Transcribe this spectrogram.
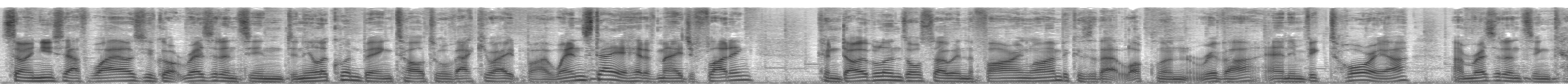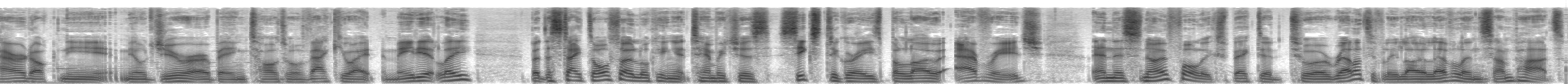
So, in New South Wales, you've got residents in Deniliquin being told to evacuate by Wednesday ahead of major flooding. Condobolin's also in the firing line because of that Lachlan River. And in Victoria, um, residents in Caradoc near Mildura are being told to evacuate immediately. But the state's also looking at temperatures six degrees below average, and there's snowfall expected to a relatively low level in some parts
